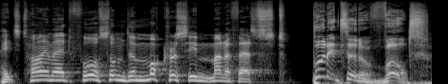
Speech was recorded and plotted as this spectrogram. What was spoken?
it's time, Ed, for some democracy manifest. Put it to the vote.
